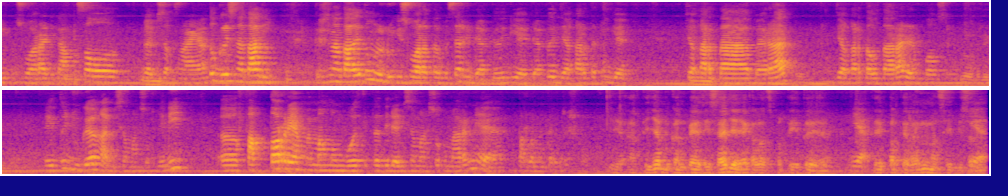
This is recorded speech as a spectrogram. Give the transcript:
ribu suara di Tangsel, nggak bisa ke Senayan. Atau Grace Natali. Grace Natali itu menduduki suara terbesar di dapil dia, dapil Jakarta 3. Jakarta Barat, Jakarta Utara, dan Pulau Seribu. Nah, itu juga nggak bisa masuk. Jadi eh, faktor yang memang membuat kita tidak bisa masuk kemarin ya parliamentary threshold. Ya, artinya bukan PSI saja ya kalau seperti itu ya. Iya. Tapi partai lain masih bisa Iya.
